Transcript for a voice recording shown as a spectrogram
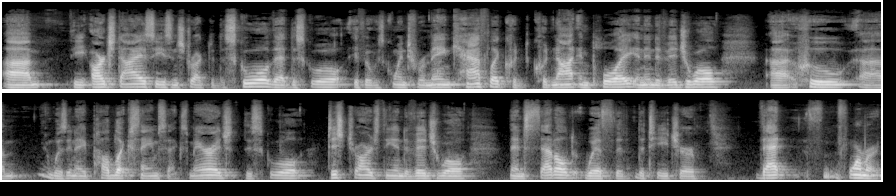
Um, the archdiocese instructed the school that the school, if it was going to remain Catholic, could, could not employ an individual uh, who um, was in a public same sex marriage. The school discharged the individual, then settled with the, the teacher. That f- former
